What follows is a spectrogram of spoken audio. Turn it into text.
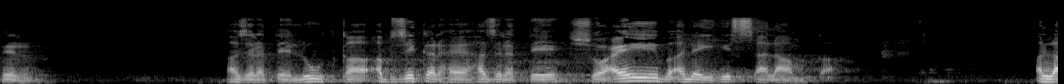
پھر حضرت لوت کا۔ اب ذکر ہے حضرت شعیب علیہ السلام کا۔ اللہ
